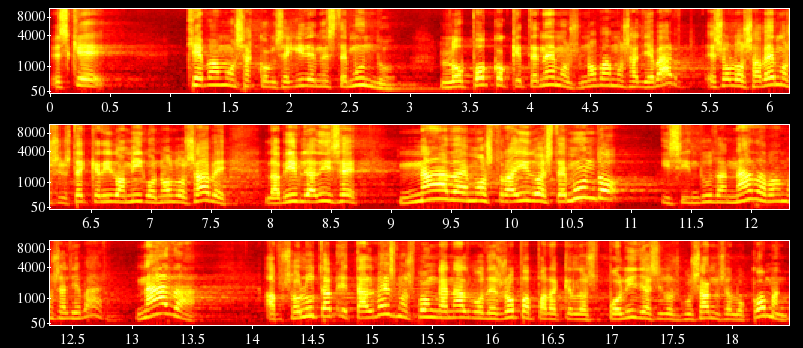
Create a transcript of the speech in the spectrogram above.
es que, ¿qué vamos a conseguir en este mundo? Lo poco que tenemos no vamos a llevar. Eso lo sabemos. Si usted, querido amigo, no lo sabe, la Biblia dice, nada hemos traído a este mundo y sin duda nada vamos a llevar. Nada. Absolutamente, tal vez nos pongan algo de ropa para que los polillas y los gusanos se lo coman,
